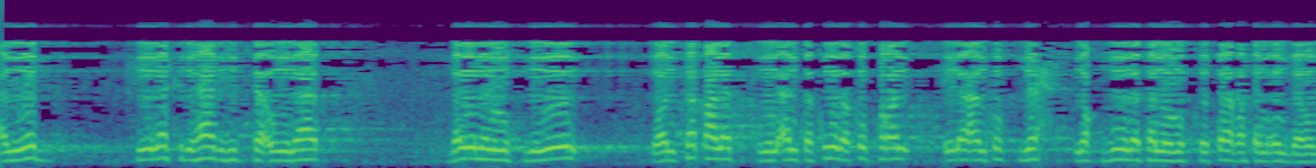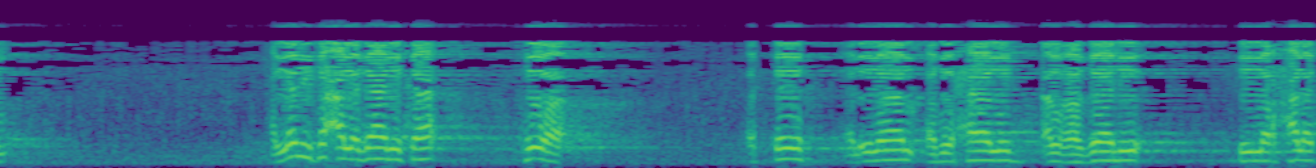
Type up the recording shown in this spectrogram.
اليد في نشر هذه التأويلات بين المسلمين وانتقلت من أن تكون كفرا إلى أن تصبح مقبولة ومستساغة عندهم. الذي فعل ذلك هو الشيخ الإمام أبو حامد الغزالي في مرحلة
